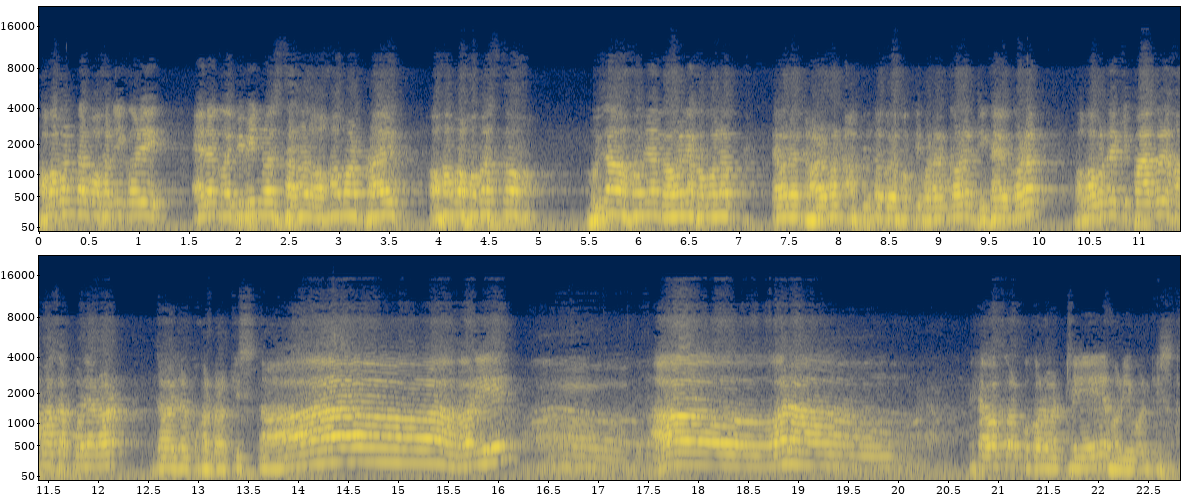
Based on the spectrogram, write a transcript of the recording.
ভগৱন্ত বসতি কৰি এনেকৈ বিভিন্ন স্থানত অসমৰ প্ৰায় অসমৰ সমস্ত ভোজা অসমীয়া গাঁৱলীয়াসকলক তেওঁলোকে ধৰ্মত আপ্লুত কৰি শক্তি প্ৰদান কৰক দীঘায়ু কৰক। ভগৱানে কৃপা কৰি সমাজৰ পৰিয়ালৰ জয় জয় কুশল কৰক। কৃষ্ণ হৰি সেৱকৰ কুশলৰ অৰ্থে হৰি বল কৃষ্ণ।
